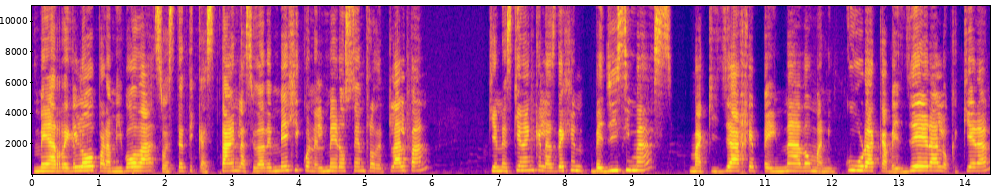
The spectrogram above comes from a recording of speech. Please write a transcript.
me arregló para mi boda. Su estética está en la Ciudad de México, en el mero centro de Tlalpan. Quienes quieren que las dejen bellísimas, maquillaje, peinado, manicura, cabellera, lo que quieran,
